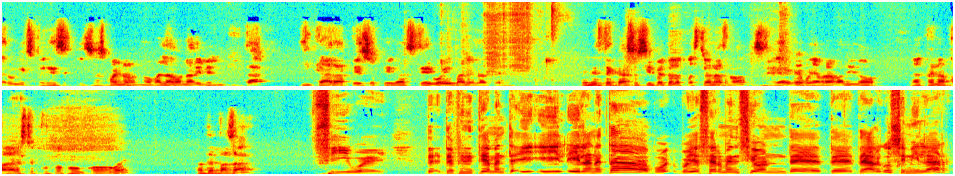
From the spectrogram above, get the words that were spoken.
era una experiencia que dices, bueno, no valado nadie me lo quita y cada peso que gasté, güey, vale la pena. En este caso siempre te lo cuestionas, ¿no? Dices, güey, ¿habrá valido la pena pagar este puto Funko, güey? ¿No te pasa? Sí, güey. definitivamente. Y, y, la neta, voy, a hacer mención de, de, algo similar.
